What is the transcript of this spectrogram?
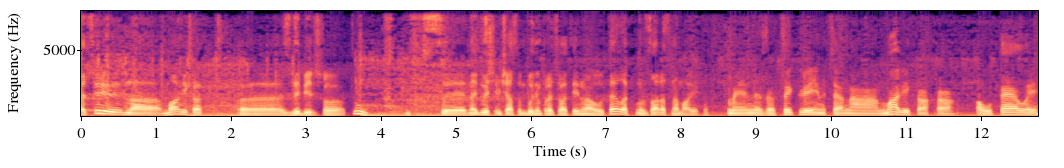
Працюю на мавіках, е, здебільшого. Ну, з найближчим часом будемо працювати і на аутелах, ну зараз на Мавіку. Ми не зациклюємося на мавіках, а аутели,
